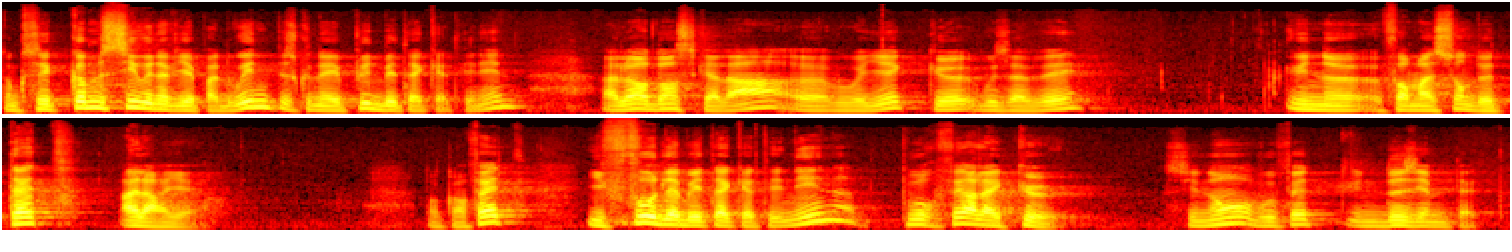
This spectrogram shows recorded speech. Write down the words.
Donc c'est comme si vous n'aviez pas de Wnt puisque vous n'avez plus de bêta-caténine. Alors dans ce cas-là, vous voyez que vous avez une formation de tête à l'arrière. Donc en fait, il faut de la bêta-caténine pour faire la queue. Sinon, vous faites une deuxième tête.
